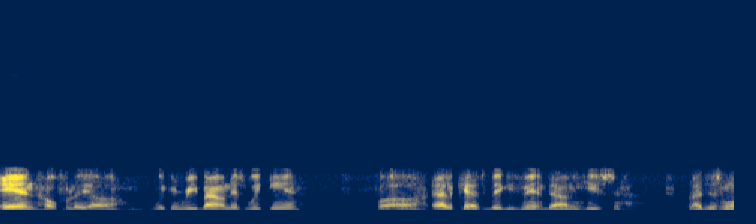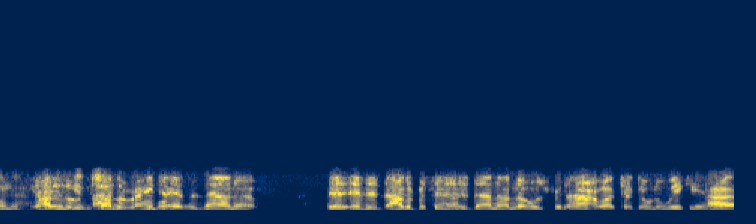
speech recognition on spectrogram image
and hopefully uh, we can rebound this weekend for uh, Alley Cat's big event down in Houston. But I just want to how does give a how shout the rain chances down there? Is, it how the percentages down there? I know it was pretty high when I checked over the weekend. I,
